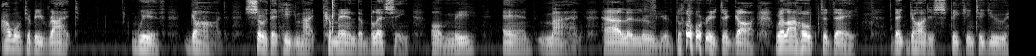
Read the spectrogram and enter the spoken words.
I want to be right with God so that He might command the blessing on me and mine. Hallelujah. Glory to God. Well, I hope today that God is speaking to you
